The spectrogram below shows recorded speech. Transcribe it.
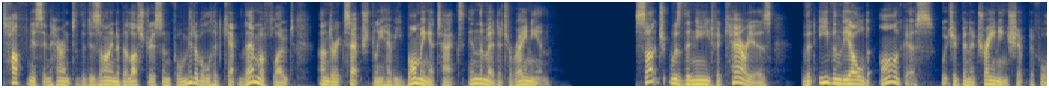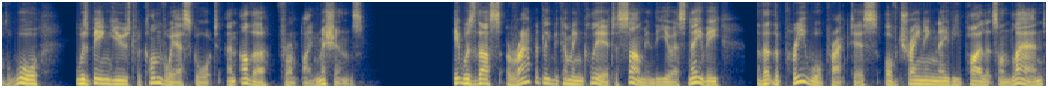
toughness inherent to the design of Illustrious and Formidable had kept them afloat under exceptionally heavy bombing attacks in the Mediterranean. Such was the need for carriers that even the old Argus, which had been a training ship before the war, was being used for convoy escort and other frontline missions. It was thus rapidly becoming clear to some in the US Navy that the pre war practice of training Navy pilots on land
